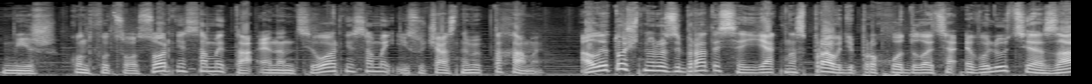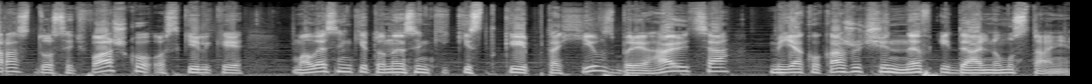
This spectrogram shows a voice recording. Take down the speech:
між конфуціосорнісами та енанціорнісами і сучасними птахами. Але точно розібратися, як насправді проходила ця еволюція, зараз досить важко, оскільки малесенькі тонесенькі кістки птахів зберігаються, м'яко кажучи, не в ідеальному стані.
